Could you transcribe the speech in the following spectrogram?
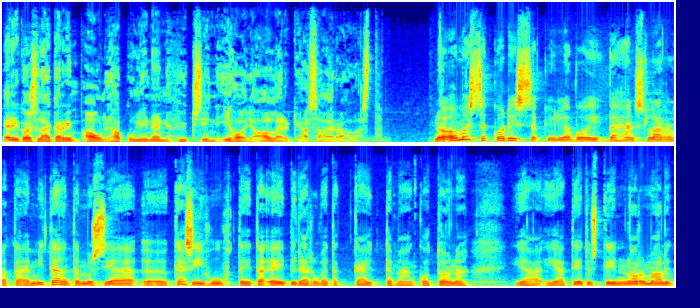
Erikoislääkäri Auli Hakulinen Hyksin iho- ja allergiasairaalasta. No omassa kodissa kyllä voi vähän slarvata ja mitään tämmöisiä käsihuhteita ei pidä ruveta käyttämään kotona. Ja, ja tietysti normaali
